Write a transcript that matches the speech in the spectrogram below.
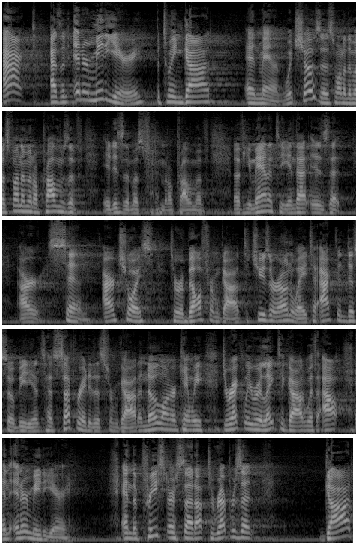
act as an intermediary between God and man, which shows us one of the most fundamental problems of, it is the most fundamental problem of, of humanity, and that is that our sin, our choice to rebel from God, to choose our own way, to act in disobedience, has separated us from God, and no longer can we directly relate to God without an intermediary. And the priests are set up to represent God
